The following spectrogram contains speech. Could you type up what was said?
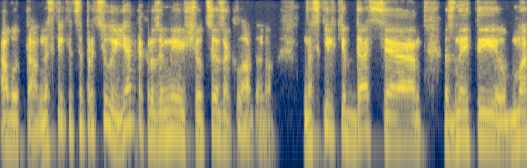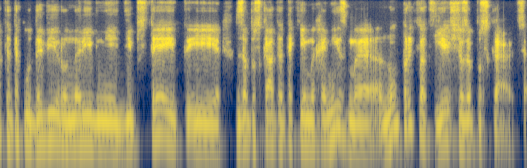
а от там. Наскільки це працює, я так розумію, що це закладено. Наскільки вдасться знайти мати таку довіру на рівні State і запускати такі механізми? Ну, приклад є, що запускаються.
